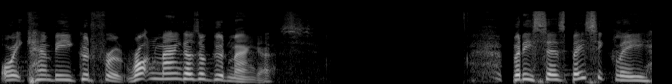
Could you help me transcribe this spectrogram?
or it can be good fruit, rotten mangoes or good mangoes. But he says basically,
